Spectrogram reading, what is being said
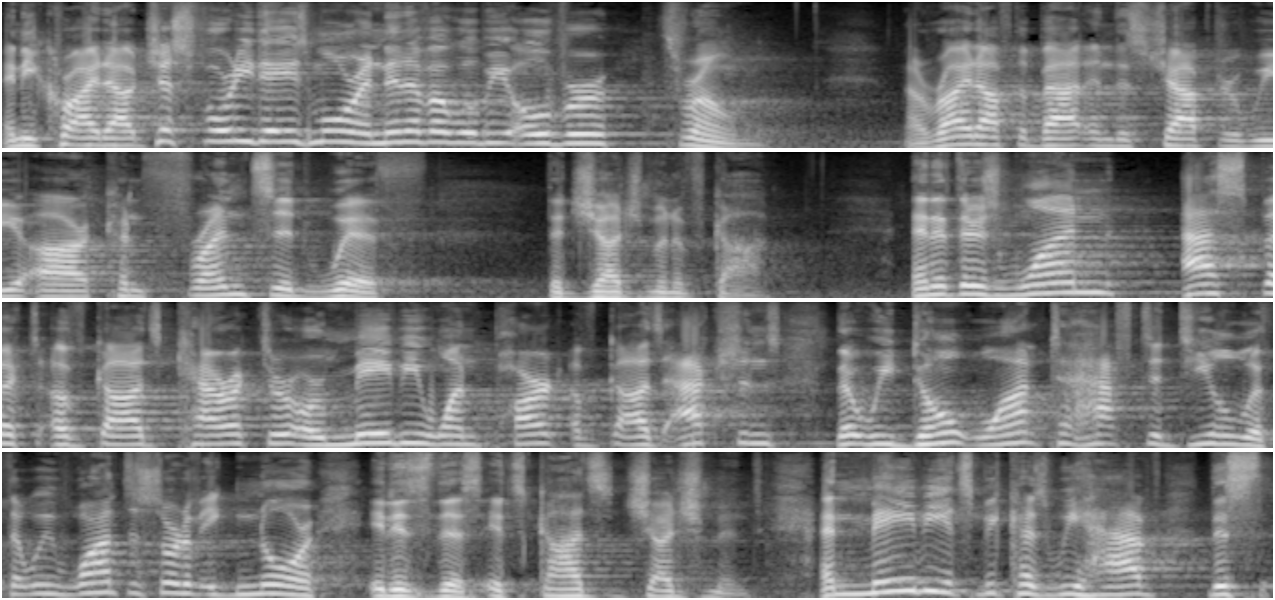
and he cried out, Just 40 days more, and Nineveh will be overthrown. Now, right off the bat in this chapter, we are confronted with the judgment of God. And if there's one aspect of God's character, or maybe one part of God's actions that we don't want to have to deal with, that we want to sort of ignore, it is this it's God's judgment. And maybe it's because we have this.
